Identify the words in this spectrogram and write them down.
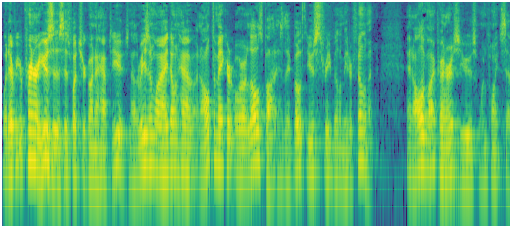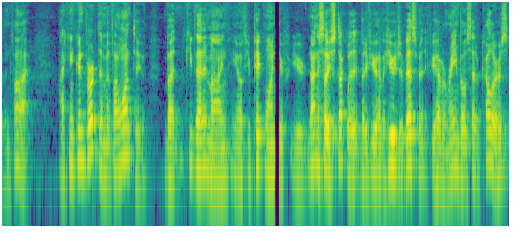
Whatever your printer uses is what you're going to have to use. Now, the reason why I don't have an Ultimaker or a Lulzbot is they both use 3 millimeter filament. And all of my printers use 1.75. I can convert them if I want to, but keep that in mind. You know, if you pick one, you're, you're, not necessarily stuck with it, but if you have a huge investment, if you have a rainbow set of colors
